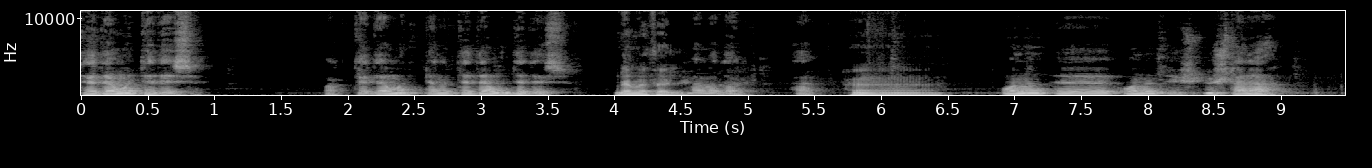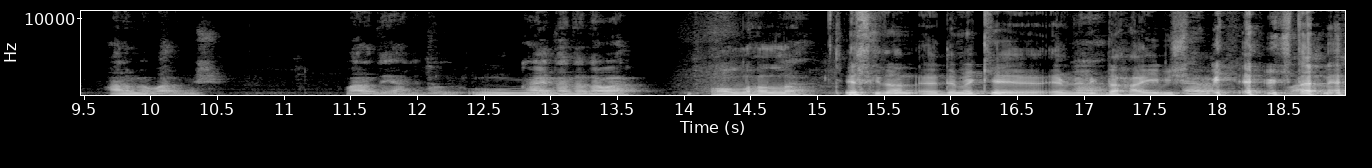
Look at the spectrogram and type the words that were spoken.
dedemin dedesi. Bak dedemin, benim dedemin dedesi. Mehmet Ali. Mehmet Ali. Ha. He. Onun e, onun üç, üç tane hanımı varmış. Vardı yani. Bu Oo. kayıtlarda da var. Allah Allah. Eskiden e, demek ki evlilik daha iyiymiş. Evet. Üç var. tane.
